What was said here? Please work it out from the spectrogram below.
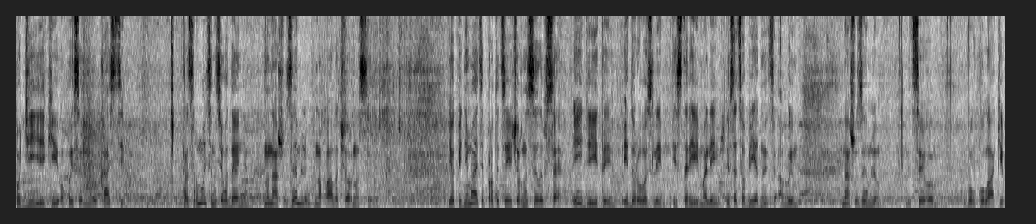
події, які описані в касті, трансформуються на сьогодення. На нашу землю напала чорна сила. І от піднімається проти цієї чорної сили все. І діти, і дорослі, і старі, і малі. І все це об'єднується, аби нашу землю від цього вовкулаків,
